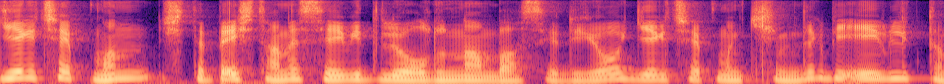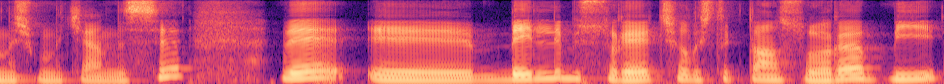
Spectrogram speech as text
Gary Chapman işte 5 tane sevgi dili olduğundan bahsediyor. Gary Chapman kimdir? Bir evlilik danışmanı kendisi ve e, belli bir süre çalıştıktan sonra bir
